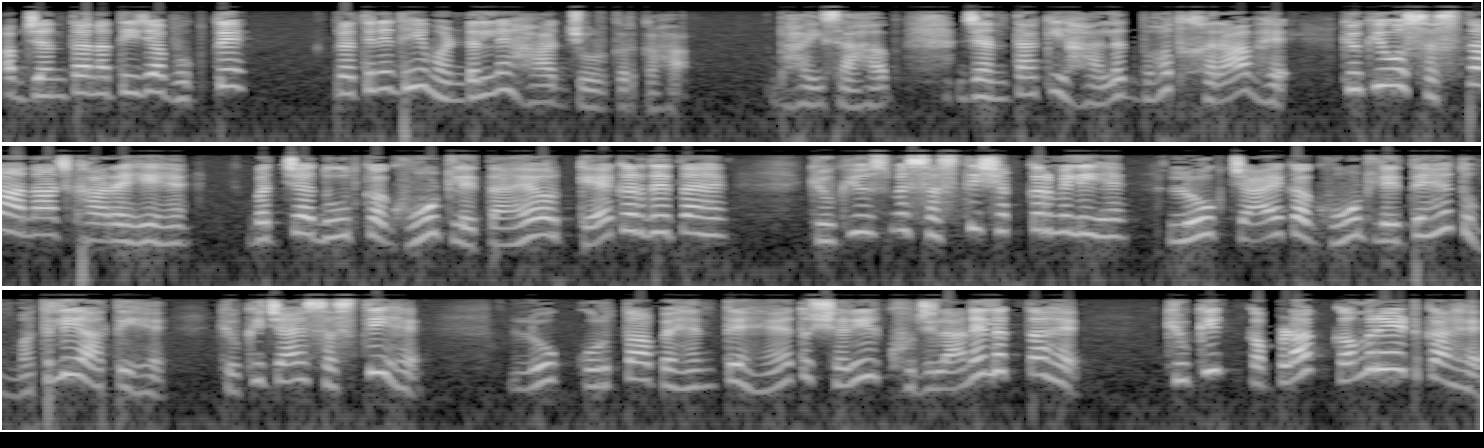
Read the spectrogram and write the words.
اب جنتا نتیجہ بھگتے۔ پرتیندھی منڈل نے ہاتھ جوڑ کر کہا۔ بھائی صاحب، جنتا کی حالت بہت خراب ہے، کیونکہ وہ سستا اناج کھا رہے ہیں۔ بچہ دودھ کا گھونٹ لیتا ہے اور کہہ کر دیتا ہے، کیونکہ اس میں سستی شکر ملی ہے۔ لوگ چائے کا گھونٹ لیتے ہیں تو متلی آتی ہے، کیونکہ چائے سستی ہے۔ لوگ کرتا پہنتے ہیں تو شریر کھجلانے لگتا ہے، کیونکہ کپڑا کم ریٹ کا ہے۔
